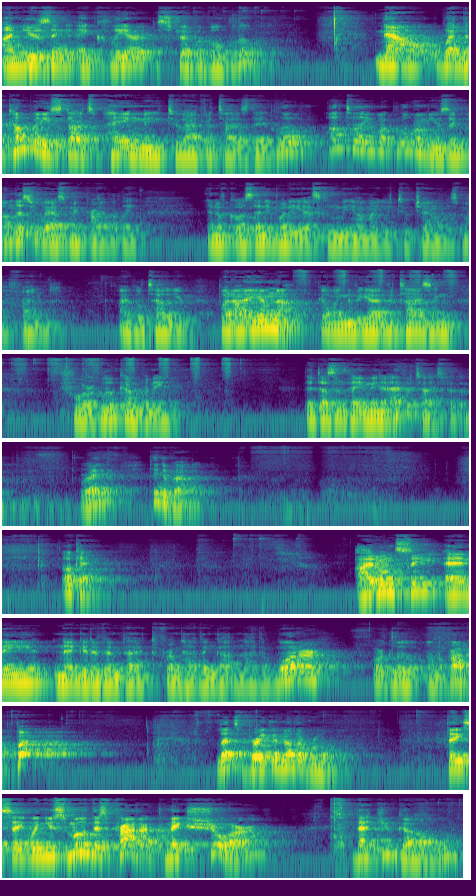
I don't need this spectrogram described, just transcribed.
I'm using a clear strippable glue. Now, when the company starts paying me to advertise their glue, I'll tell you what glue I'm using, unless you ask me privately. And of course, anybody asking me on my YouTube channel is my friend. I will tell you. But I am not going to be advertising for a glue company that doesn't pay me to advertise for them, right? Think about it. Okay. I don't see any negative impact from having gotten either water or glue on the product. But let's break another rule. They say when you smooth this product, make sure that you go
